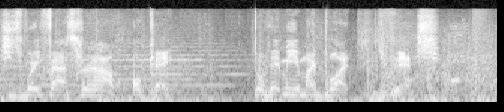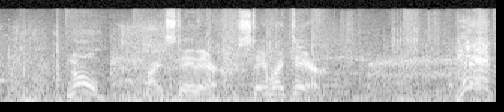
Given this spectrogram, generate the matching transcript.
She's way faster now. Okay. Don't hit me in my butt, you bitch. No. All right, stay there. Stay right there. Hit!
